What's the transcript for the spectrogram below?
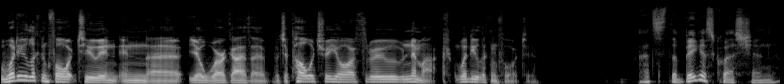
What are you looking forward to in in uh, your work, either with your poetry or through NMAC? What are you looking forward to? That's the biggest question.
